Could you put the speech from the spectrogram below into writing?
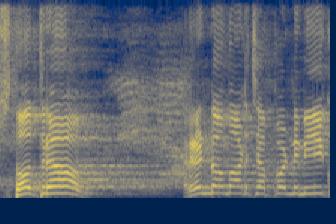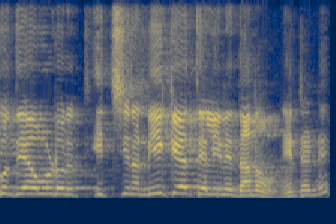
స్తోత్రం. రెండో మాట చెప్పండి నీకు దేవుడు ఇచ్చిన నీకే తెలియని ధనం. ఏంటండి?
